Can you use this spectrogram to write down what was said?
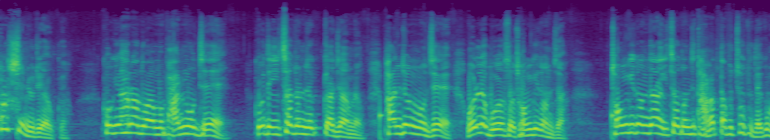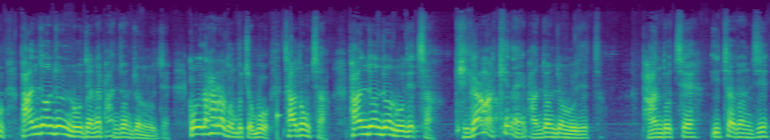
훨씬 유리하고요. 거기 하나 더 하면 반로제. 거기다 2차 전지까지 하면 반전 로제. 원래 뭐였어? 전기전자. 전기전자랑 2차 전지 다 갖다 붙여도 돼. 그럼 반전전 로제네, 반전전 로제. 거기다 하나 더 붙여. 뭐, 자동차. 반전전 로제차. 기가 막히네, 반전전 로제차. 반도체, 2차 전지,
